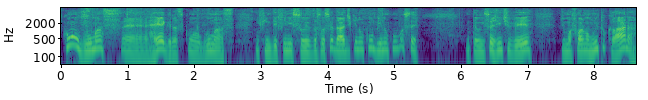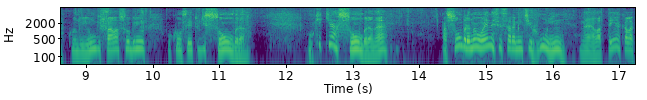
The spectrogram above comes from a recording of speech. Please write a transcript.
com algumas é, regras, com algumas, enfim, definições da sociedade que não combinam com você. Então isso a gente vê de uma forma muito clara quando Jung fala sobre o, o conceito de sombra. O que, que é a sombra, né? A sombra não é necessariamente ruim, né? ela tem aquela,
